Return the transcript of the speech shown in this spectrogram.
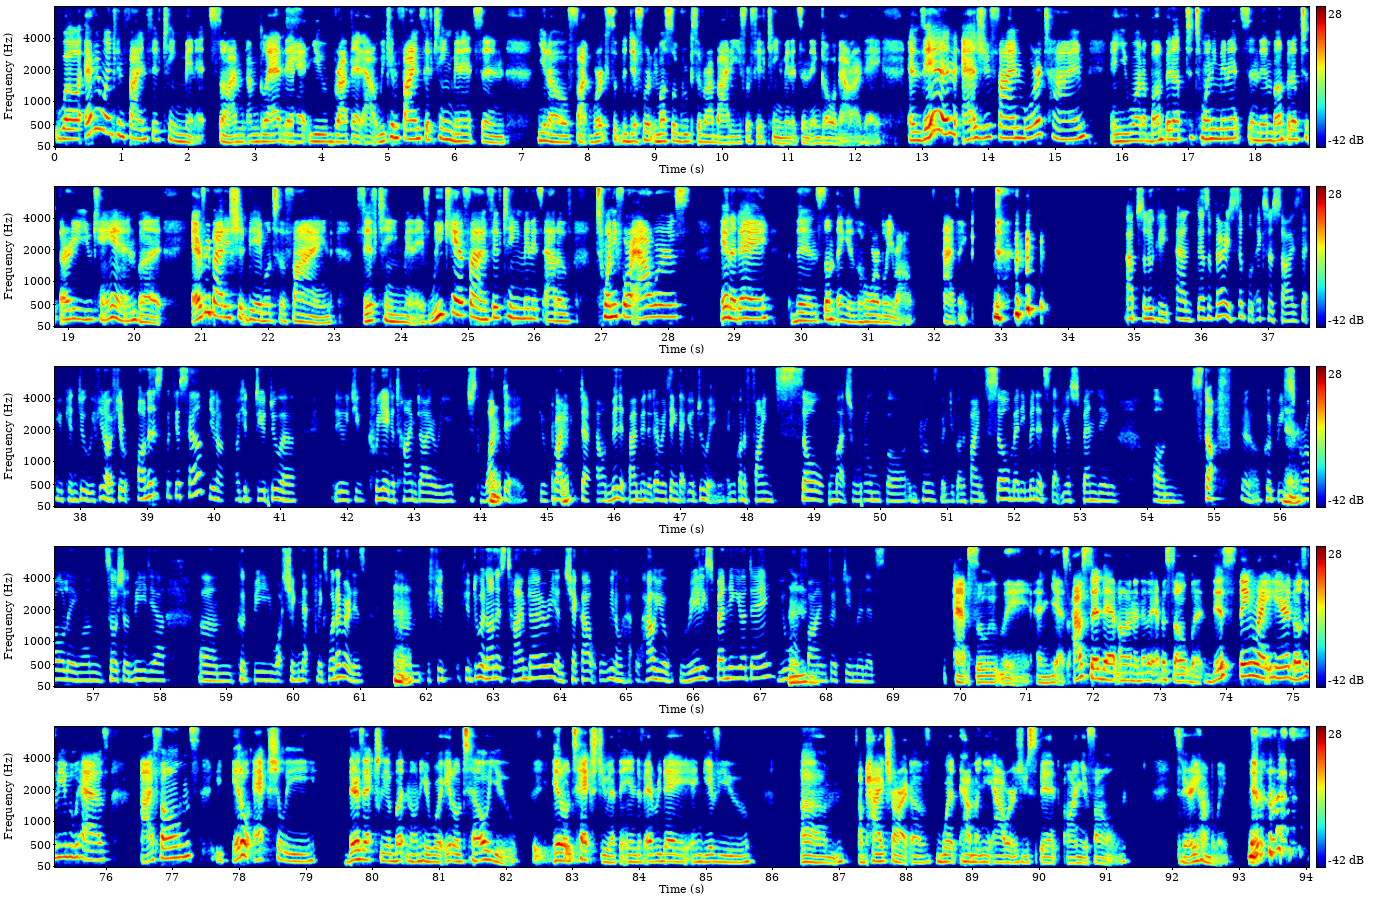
Well, everyone can find 15 minutes. So I'm I'm glad that you brought that out. We can find 15 minutes and you know, fi- work the different muscle groups of our body for 15 minutes and then go about our day. And then as you find more time and you want to bump it up to 20 minutes and then bump it up to 30, you can, but everybody should be able to find 15 minutes. If we can't find 15 minutes out of 24 hours in a day, then something is horribly wrong, I think. Absolutely. And there's a very simple exercise that you can do. If you know, if you're honest with yourself, you know, you do you do a you, you create a time diary. You just one Mhm, day you mhm, write down minute by minute everything that you're doing, and you're going to find so much room for improvement. You're going to find so many minutes that you're spending on stuff. You know, could be mhm, scrolling on social media, um, could be watching Netflix, whatever it is. mhm, Um, if you if you do an honest time diary and check out, you know, h- how you're really spending your day, you will mhm. find 15 minutes. Absolutely. And yes, I've said that on another episode, but this thing right here, those of you who have iPhones, it'll actually, there's actually a button on here where it'll tell you, it'll text you at the end of every day and give you um, a pie chart of what how many hours you spent on your phone. It's very humbling.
